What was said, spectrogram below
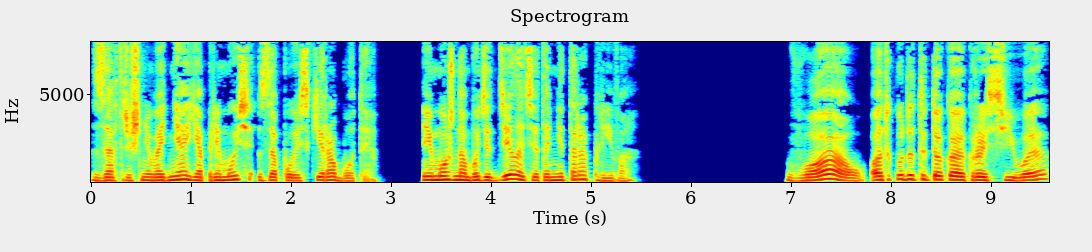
С завтрашнего дня я примусь за поиски работы. И можно будет делать это неторопливо. «Вау, откуда ты такая красивая?»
